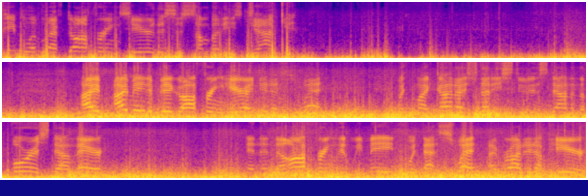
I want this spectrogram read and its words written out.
people have left offerings here. This is somebody's jacket. I, I made a big offering here. I did a sweat with my Kainai study students down in the forest down there. And then the offering that we made with that sweat, I brought it up here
